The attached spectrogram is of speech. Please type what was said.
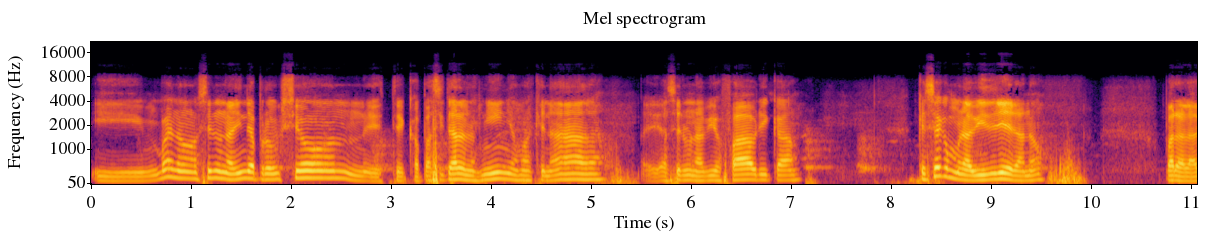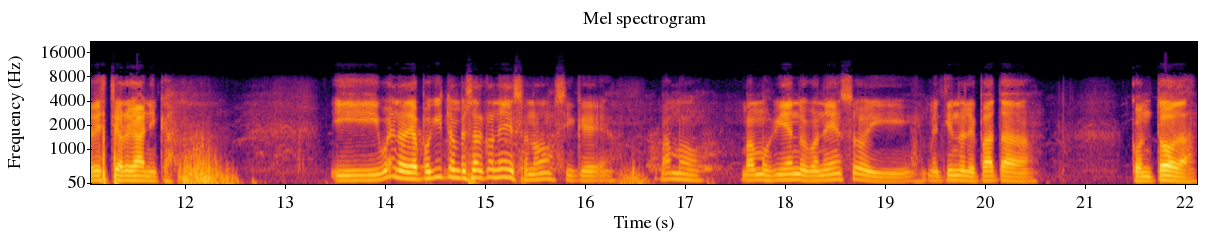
Y bueno, hacer una linda producción, este, capacitar a los niños más que nada, eh, hacer una biofábrica, que sea como una vidriera, ¿no? Para la bestia orgánica. Y bueno, de a poquito empezar con eso, ¿no? Así que vamos, vamos viendo con eso y metiéndole pata con toda.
